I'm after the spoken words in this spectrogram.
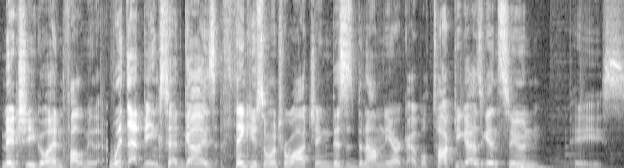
make sure you go ahead and follow me there. With that being said guys thank you so much for watching. This has been Omniarch. I will talk to you guys again soon. Peace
